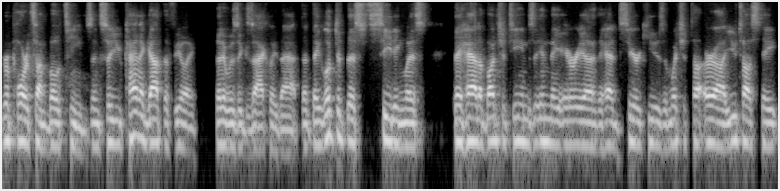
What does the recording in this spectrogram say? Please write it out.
reports on both teams. And so you kind of got the feeling that it was exactly that, that they looked at this seating list. They had a bunch of teams in the area. They had Syracuse and Wichita or uh, Utah State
